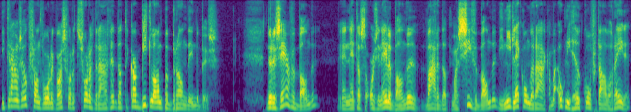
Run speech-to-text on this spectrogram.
die trouwens ook verantwoordelijk was voor het zorgdragen dat de karbietlampen brandden in de bus. De reservebanden, en net als de originele banden, waren dat massieve banden die niet lek konden raken, maar ook niet heel comfortabel reden.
